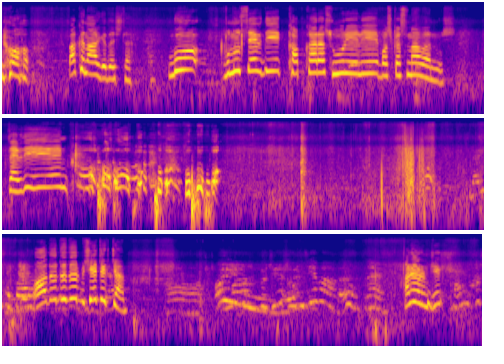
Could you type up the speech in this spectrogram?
bakın arkadaşlar. Bu bunu sevdiği kapkara Suriyeli başkasına varmış. Sevdiğin. Aa dur dur dur bir şey çekeceğim. Ay, böceğe, örümceğe bak. Ne? Hani örümcek? Kaç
